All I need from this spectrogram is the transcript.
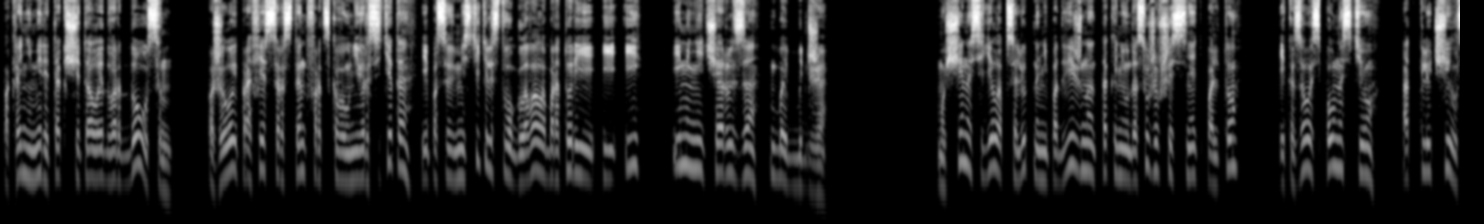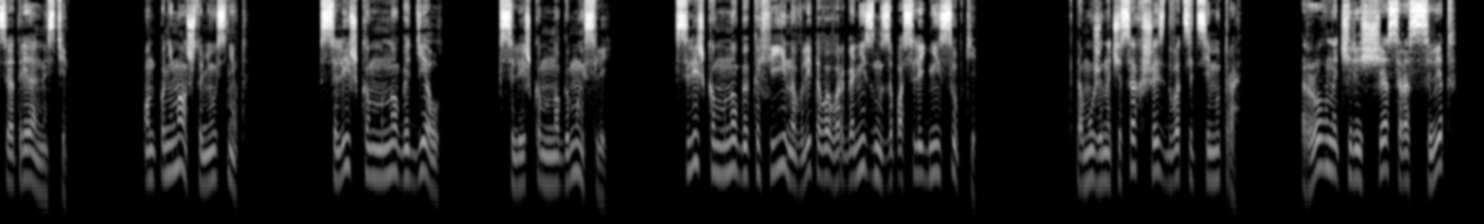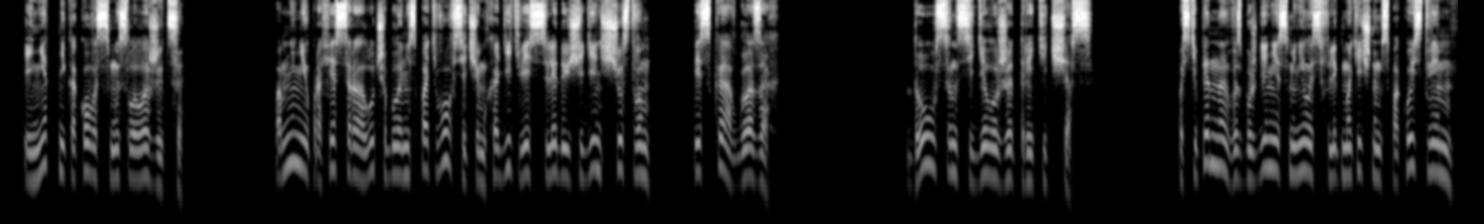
По крайней мере, так считал Эдвард Доусон, пожилой профессор Стэнфордского университета и по совместительству глава лаборатории ИИ имени Чарльза Бэббиджа. Мужчина сидел абсолютно неподвижно, так и не удосужившись снять пальто, и, казалось, полностью отключился от реальности. Он понимал, что не уснет. Слишком много дел, слишком много мыслей. Слишком много кофеина, влитого в организм за последние сутки. К тому же на часах 6.27 утра. Ровно через час рассвет, и нет никакого смысла ложиться. По мнению профессора, лучше было не спать вовсе, чем ходить весь следующий день с чувством песка в глазах. Доусон сидел уже третий час. Постепенно возбуждение сменилось флегматичным спокойствием,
